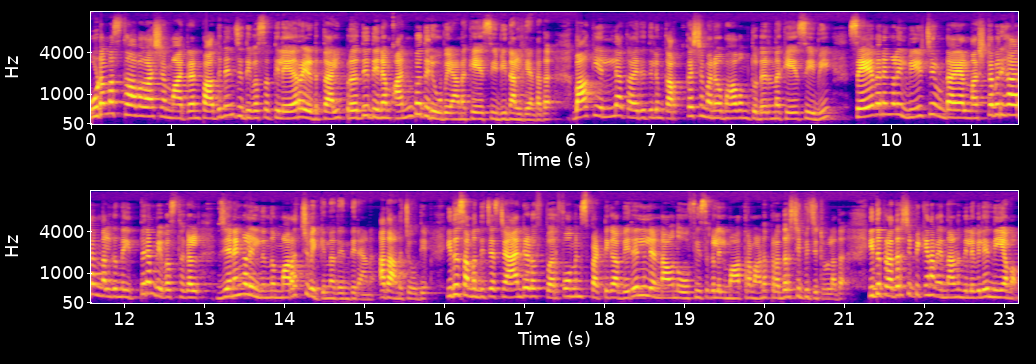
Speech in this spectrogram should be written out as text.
ഉടമസ്ഥാവകാശം മാറ്റാൻ പതിനഞ്ച് ദിവസത്തിലേറെ എടുത്താൽ പ്രതിദിനം അൻപത് രൂപയാണ് കെ സി ബി നൽകേണ്ടത്. ബാക്കി എല്ലാ കാര്യത്തിലും കർക്കശ മനോഭാവം തുടരുന്ന കെ സി ബി സേവനങ്ങളിൽ വീഴ്ചയുണ്ടായാൽ നഷ്ടപരിഹാരം നൽകുന്ന ഇത്തരം വ്യവസ്ഥകൾ ജനങ്ങളിൽ നിന്നും മറച്ചു വെക്കുന്നത് എന്തിനാണ്? അതാണ് ചോദ്യം. ഇത് സംബന്ധിച്ച സ്റ്റാൻഡേർഡ് ഓഫ് പെർഫോമൻസ് പട്ടിക വിരലിൽ എണ്ണാവുന്ന ഓഫീസുകളിൽ മാത്രമാണ് പ്രദർശിപ്പിച്ചിട്ടുള്ളത്. ഇത് പ്രദർശിപ്പിക്കണം എന്നാണ് നിലവിലെ നിയമം.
